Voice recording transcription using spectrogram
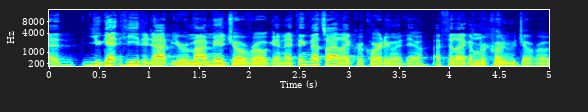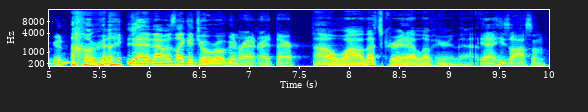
and you get heated up. You remind me of Joe Rogan. I think that's why I like recording with you. I feel like I'm recording with Joe Rogan. Oh really? Yeah, that was like a Joe Rogan rant right there. Oh wow, that's great. I love hearing that. Yeah, he's awesome.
